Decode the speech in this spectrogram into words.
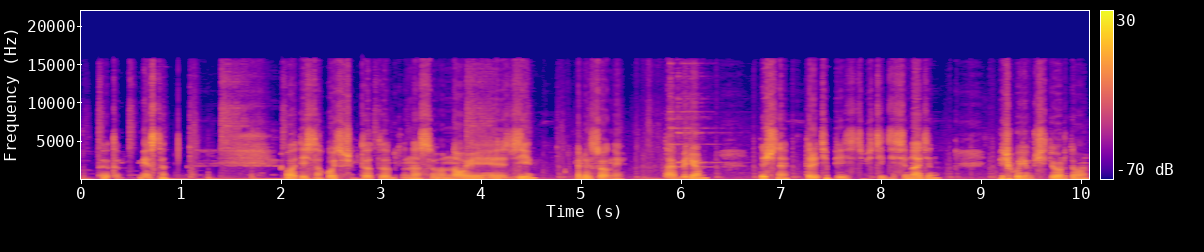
вот это место. Вот здесь находится, в общем-то, у нас новый SD коллекционный. Так, берем. Отлично, третий 50 найден. Переходим к четвертому.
